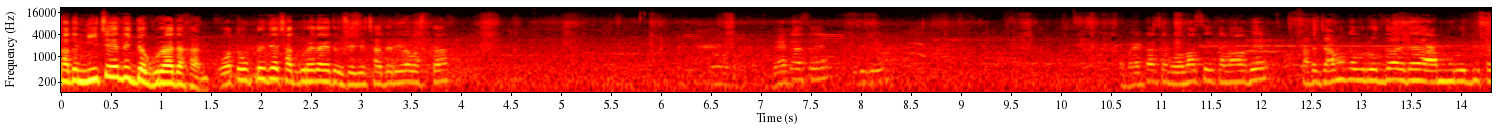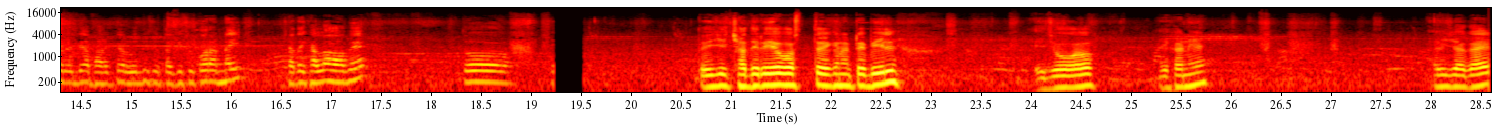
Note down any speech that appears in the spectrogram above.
ছাদের নিচে এদিক দিয়ে ঘুরায় দেখান। অত উপরে দিয়ে ছাদ ঘুরায় দেখাতে হচ্ছে যে ছাদের এই অবস্থা। খেলা হবে। সাথে জামা কাপড় রোদ দেওয়া দিচ্ছে দেওয়া তা কিছু করার নাই। সাথে খেলা হবে। তো তো এই যে ছাদের এই অবস্থা, এখানে টেবিল। এই যে এখানে। এই জায়গায়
